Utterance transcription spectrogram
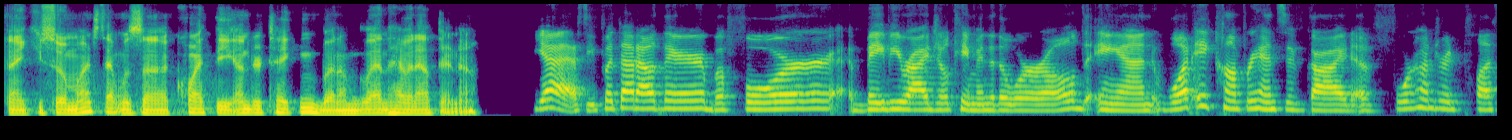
Thank you so much. That was uh, quite the undertaking, but I'm glad to have it out there now. Yes, you put that out there before baby Rigel came into the world. And what a comprehensive guide of 400 plus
